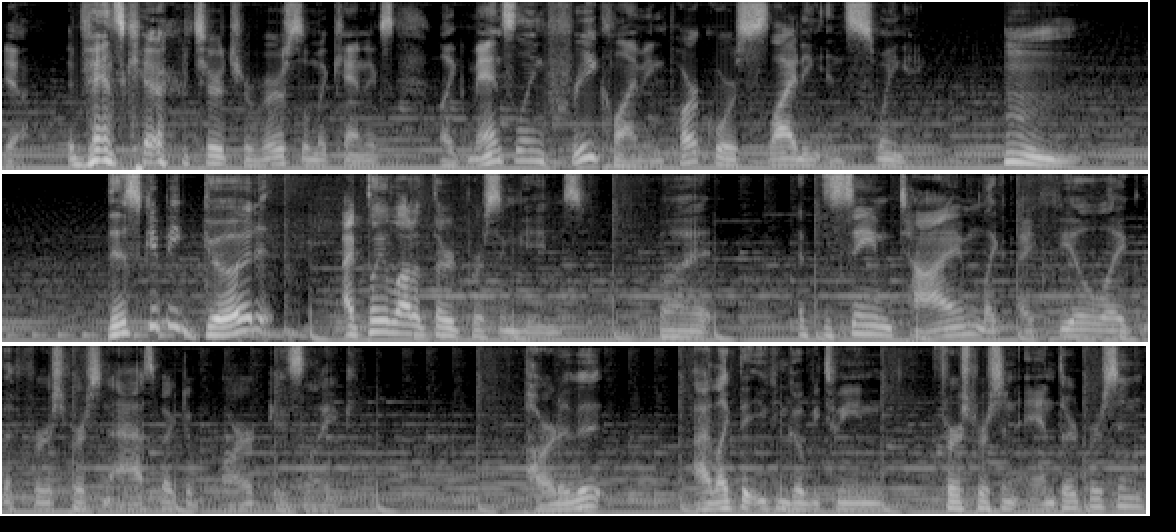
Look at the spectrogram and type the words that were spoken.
Yeah. Advanced character traversal mechanics like mantling, free climbing, parkour, sliding, and swinging. Hmm. This could be good. I play a lot of third person games, but at the same time, like I feel like the first person aspect of Ark is like part of it. I like that you can go between first person and third person,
